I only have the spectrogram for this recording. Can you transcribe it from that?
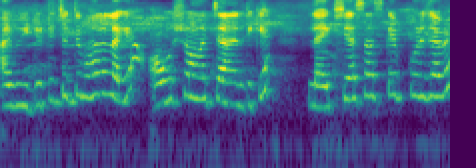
আর ভিডিওটি যদি ভালো লাগে, অবশ্যই আমার চ্যানেলটিকে লাইক, শেয়ার, সাবস্ক্রাইব করে যাবে।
